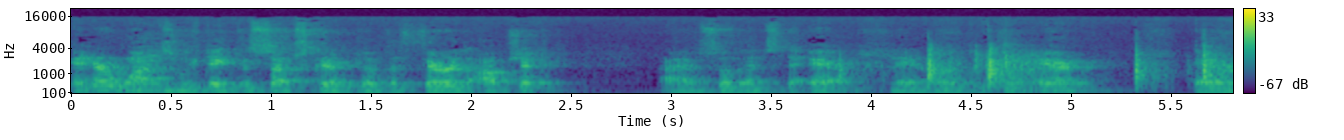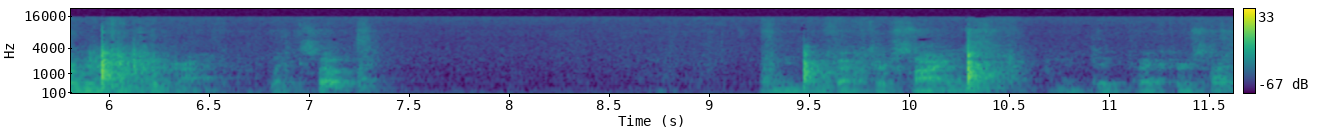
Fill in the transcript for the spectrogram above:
Inner ones will take the subscript of the third object, uh, so that's the air, plane relative to the air, air relative to the ground, like so. I need the vector signs, take vector sign.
